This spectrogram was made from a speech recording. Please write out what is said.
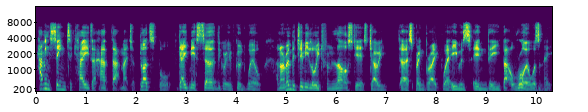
Having seen Takeda have that match at Bloodsport gave me a certain degree of goodwill. And I remember Jimmy Lloyd from last year's Joey uh, Spring Break, where he was in the Battle Royal, wasn't he?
